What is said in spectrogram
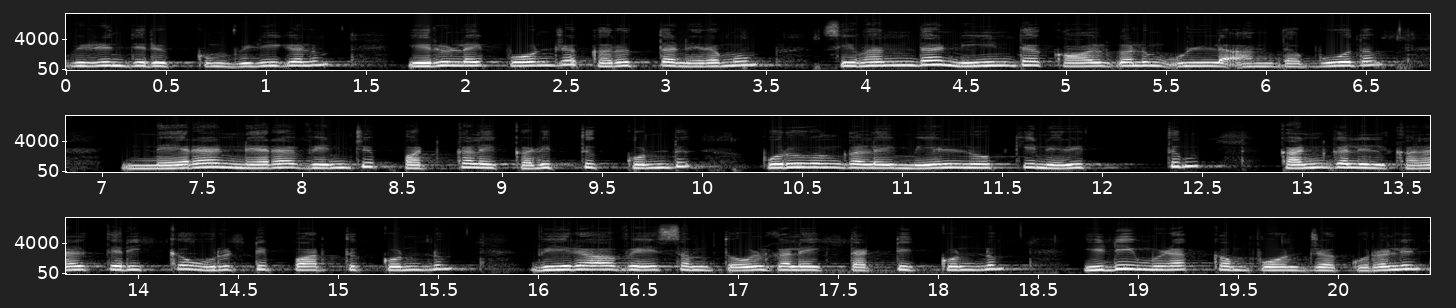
விழுந்திருக்கும் விழிகளும் இருளைப் போன்ற கருத்த நிறமும் சிவந்த நீண்ட கால்களும் உள்ள அந்த பூதம் நெர நெரவென்று பற்களை கடித்து கொண்டு புருவங்களை மேல் நோக்கி நெறித்து நெரித்தும் கண்களில் கனல் தெரிக்க உருட்டிப் பார்த்து கொண்டும் வீராவேசம் தோள்களை தட்டி கொண்டும் இடி முழக்கம் போன்ற குரலில்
